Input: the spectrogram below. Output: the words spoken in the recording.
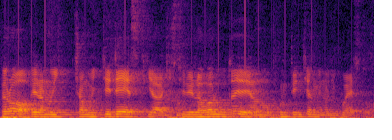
però erano diciamo, i tedeschi a gestire la valuta e erano contenti almeno di questo.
